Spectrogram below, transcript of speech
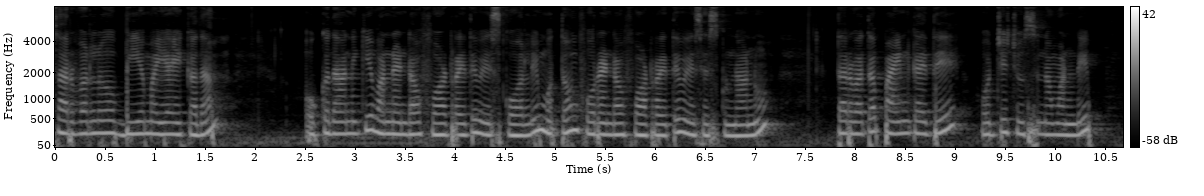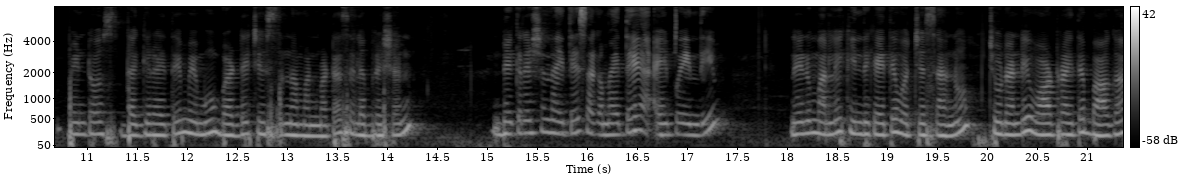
సర్వర్లు బియ్యం అయ్యాయి కదా ఒకదానికి వన్ అండ్ హాఫ్ వాటర్ అయితే వేసుకోవాలి. మొత్తం ఫోర్ అండ్ హాఫ్ వాటర్ అయితే వేసేసుకున్నాను. తర్వాత పైనకి అయితే వచ్చి చూస్తున్నామండి పెంటోస్ దగ్గర అయితే మేము బర్త్డే చేస్తున్నాం అనమాట సెలబ్రేషన్. డెకరేషన్ అయితే సగం అయితే అయిపోయింది. నేను మళ్ళీ కిందికి అయితే వచ్చేసాను. చూడండి వాటర్ అయితే బాగా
